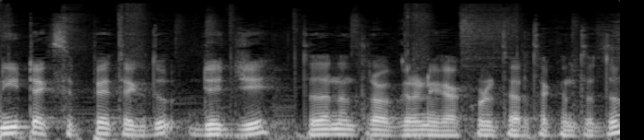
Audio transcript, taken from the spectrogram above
ನೀಟಾಗಿ ಸಿಪ್ಪೆ ತೆಗೆದು ಜಜ್ಜಿ, ತದನಂತರ ಒಗ್ಗರಣೆಗೆ ಹಾಕ್ಕೊಳ್ತಾ ಇರ್ತಕ್ಕಂಥದ್ದು.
